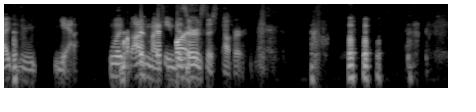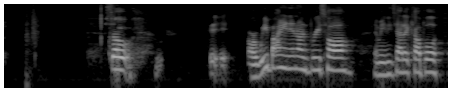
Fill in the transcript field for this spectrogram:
I yeah. What my team deserves to suffer. so, are we buying in on Breece Hall? I mean, he's had a couple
